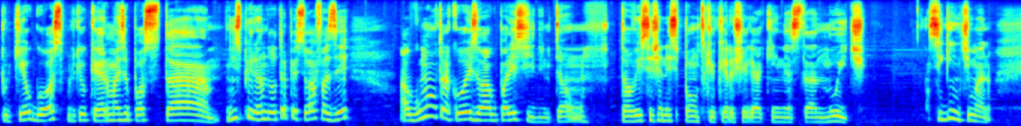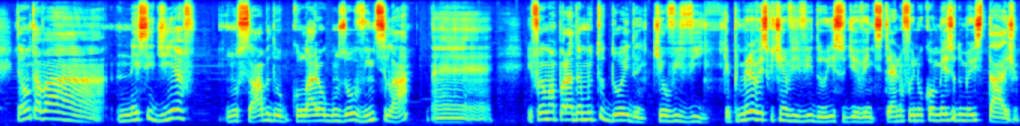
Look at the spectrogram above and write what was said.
porque eu gosto, porque eu quero, mas eu posso estar tá inspirando outra pessoa a fazer alguma outra coisa ou algo parecido. Então, talvez seja nesse ponto que eu quero chegar aqui nesta noite. Seguinte, mano. Então eu tava nesse dia, no sábado, colaram alguns ouvintes lá. É, e foi uma parada muito doida que eu vivi. Que a primeira vez que eu tinha vivido isso de evento externo foi no começo do meu estágio.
